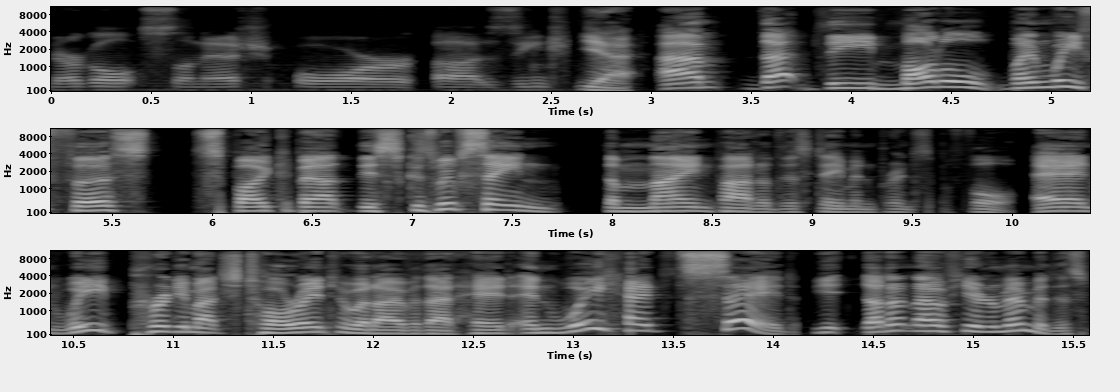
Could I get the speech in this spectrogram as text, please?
Nurgle, Slaanesh, or uh, Tzeentch. Yeah. Um. That the model when we first spoke about this because we've seen the main part of this demon prince before, and we pretty much tore into it over that head, and we had said, I don't know if you remember this.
